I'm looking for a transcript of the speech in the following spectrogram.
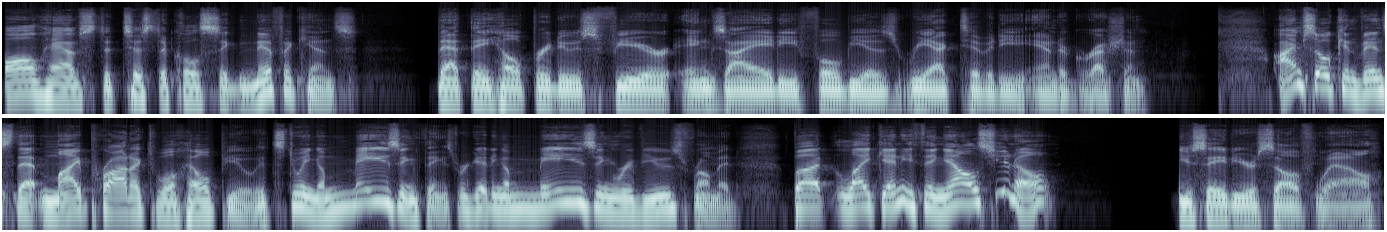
all have statistical significance that they help reduce fear, anxiety, phobias, reactivity, and aggression. I'm so convinced that my product will help you. It's doing amazing things. We're getting amazing reviews from it. But like anything else, you know, you say to yourself, well,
